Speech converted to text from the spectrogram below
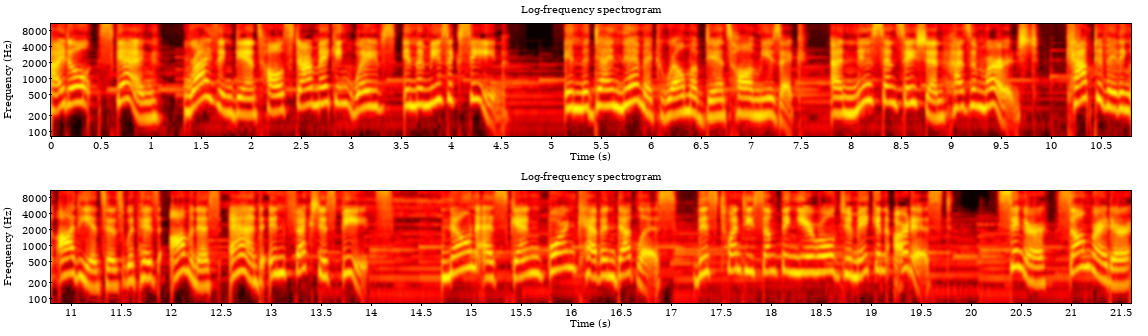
Title Skeng, rising dancehall star making waves in the music scene. In the dynamic realm of dancehall music, a new sensation has emerged, captivating audiences with his ominous and infectious beats. Known as Skeng-born Kevin Douglas, this 20-something-year-old Jamaican artist, singer, songwriter,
